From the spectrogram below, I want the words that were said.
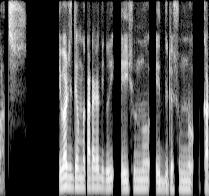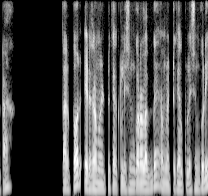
পাঁচ। এবার যদি আমরা কাটাকাটি করি, এই শূন্য, এই দুইটা শূন্য কাটা। তারপর এটার আমার একটু ক্যালকুলেশন করা লাগবে। আমরা একটু ক্যালকুলেশন করি।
